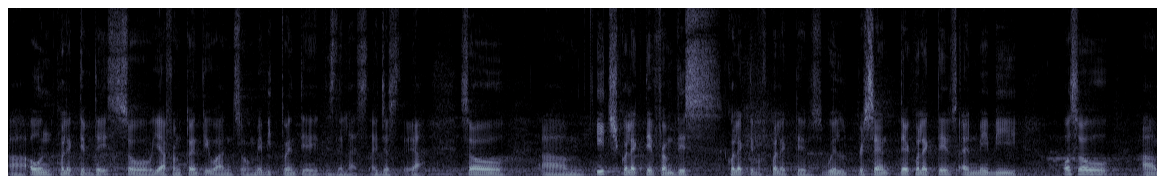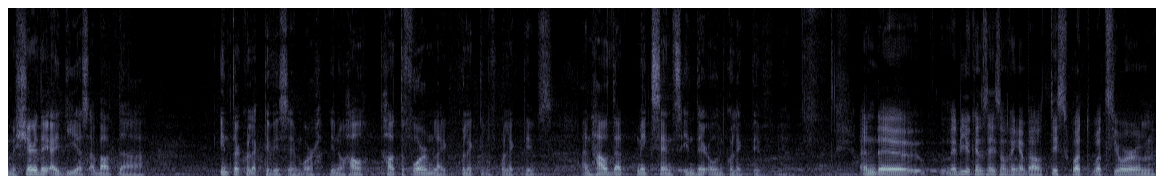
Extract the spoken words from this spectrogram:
uh, own collective days. So yeah, from 21, so maybe 28 is the last. I just, yeah. So um, each collective from this collective of collectives will present their collectives and maybe also um, share their ideas about the intercollectivism or you know how how to form like collective of collectives and how that makes sense in their own collective yeah. And uh, maybe you can say something about this. What what's your um,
